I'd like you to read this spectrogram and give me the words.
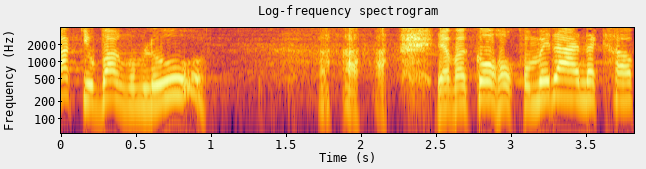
รักอยู่บ้างผมรู้ อย่ามาโกหกผมไม่ได้นะครับ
